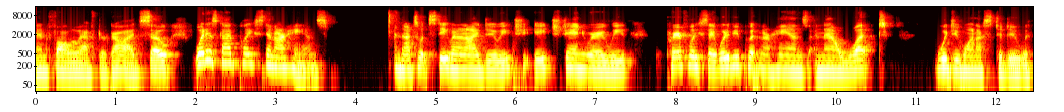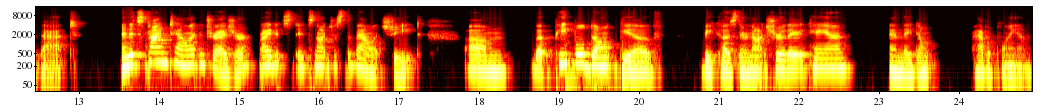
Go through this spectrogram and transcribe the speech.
and follow after God. So, what has God placed in our hands? And that's what Stephen and I do each each January. We prayerfully say, "What have you put in our hands?" And now, what would you want us to do with that? And it's time, talent, and treasure, right? It's it's not just the balance sheet. Um, but people don't give because they're not sure they can and they don't have a plan.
